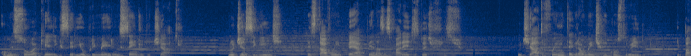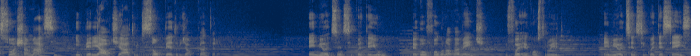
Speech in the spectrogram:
começou aquele que seria o primeiro incêndio do teatro. No dia seguinte, restavam em pé apenas as paredes do edifício. O teatro foi integralmente reconstruído e passou a chamar-se Imperial Teatro de São Pedro de Alcântara. Em 1851, pegou fogo novamente e foi reconstruído. Em 1856,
